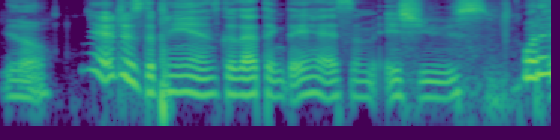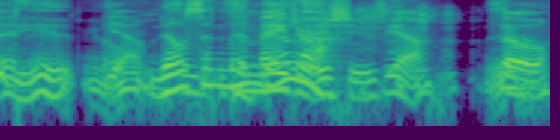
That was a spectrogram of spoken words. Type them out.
you know. Yeah, it just depends because I think they had some issues. Well, they And- did, you know. yeah, Nelson some, some major issues. Yeah. Yeah. So,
